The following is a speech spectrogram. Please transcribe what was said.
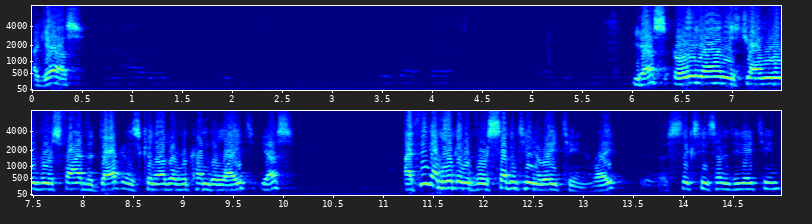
I guess. Yes, early on is John 1, verse 5, the darkness cannot overcome the light, yes? I think I'm looking at verse 17 or 18, right? Uh, 16, 17, 18?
